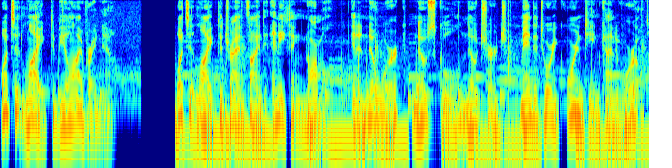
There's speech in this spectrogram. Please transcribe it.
What's it like to be alive right now? What's it like to try and find anything normal in a no work, no school, no church, mandatory quarantine kind of world?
